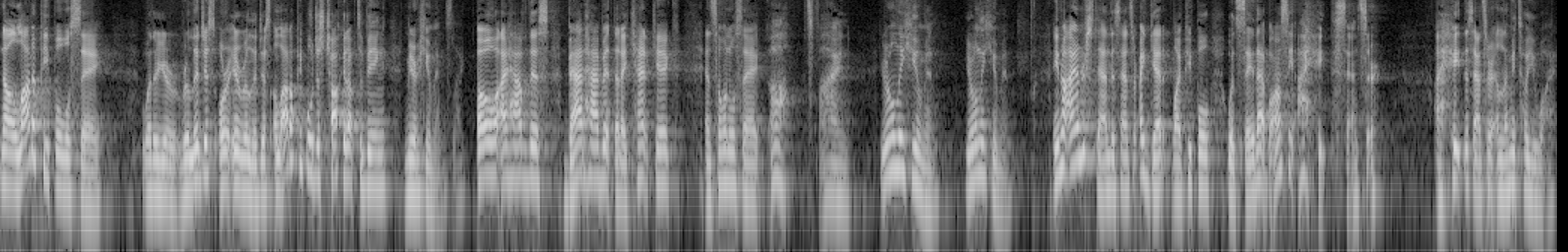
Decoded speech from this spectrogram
Now, a lot of people will say, whether you're religious or irreligious, a lot of people just chalk it up to being mere humans. Like, oh, I have this bad habit that I can't kick. And someone will say, Oh, it's fine. You're only human. You're only human. You know, I understand this answer. I get why people would say that, but honestly, I hate this answer. I hate this answer, and let me tell you why.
